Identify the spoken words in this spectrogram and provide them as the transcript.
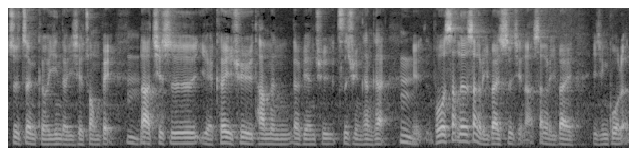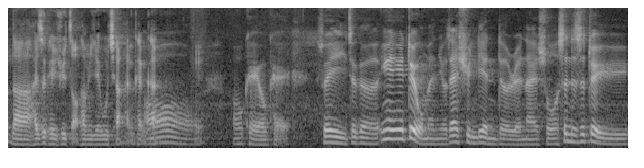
质证隔音的一些装备，嗯，那其实也可以去他们那边去咨询看看，嗯，不过上那是上个礼拜事情了，上个礼拜已经过了，那还是可以去找他们业务洽谈看看。哦，OK OK，所以这个因为因为对我们有在训练的人来说，甚至是对于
